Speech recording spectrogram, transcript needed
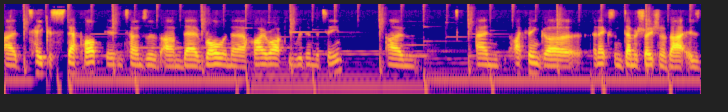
uh, take a step up in terms of um, their role and their hierarchy within the team. Um, and I think uh, an excellent demonstration of that is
